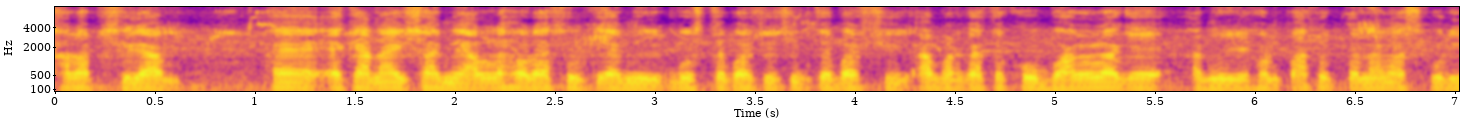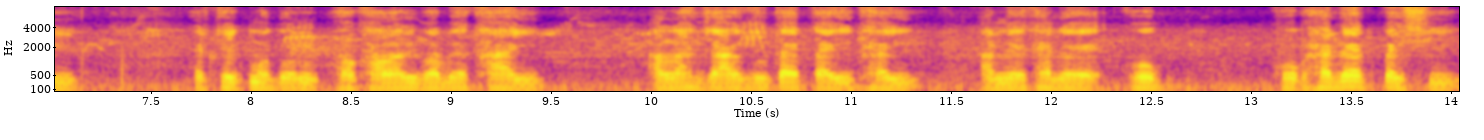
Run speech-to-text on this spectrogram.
খারাপ ছিলাম। হ্যাঁ এখানে আইসা আমি আল্লাহ রাসুলকে আমি বুঝতে পারছি চিনতে পারছি। আমার কাছে খুব ভালো লাগে। আমি এখন পাঁচক্ত নামাজ পড়ি। ঠিক মতন হালালভাবে খাই। আল্লাহ যা দুটায় তাই খাই। আমি এখানে খুব খুব হেদায়ত পাইছি।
